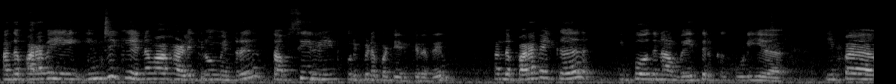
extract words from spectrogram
அந்த பறவையை இன்றைக்கு என்னவாக அழைக்கிறோம் என்று தப்சீரில் குறிப்பிடப்பட்டிருக்கிறது. அந்த பறவைக்கு இப்போது நாம் வைத்திருக்கக்கூடிய இப்ப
